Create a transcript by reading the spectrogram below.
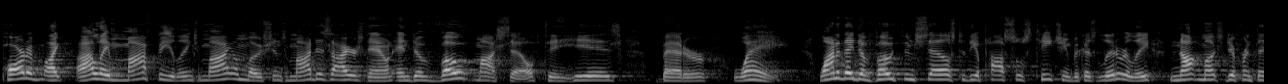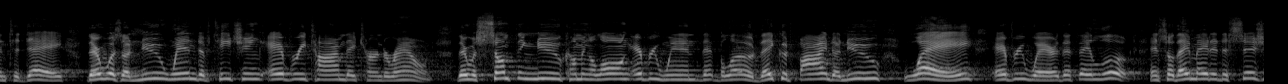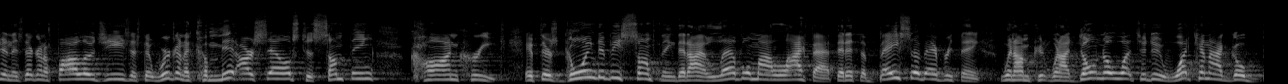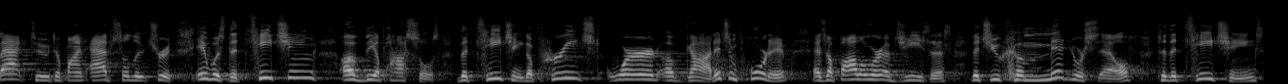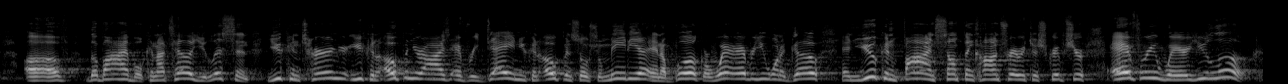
Part of like I lay my feelings, my emotions, my desires down and devote myself to His better way. Why did they devote themselves to the apostles' teaching? Because literally, not much different than today, there was a new wind of teaching every time they turned around. There was something new coming along every wind that blowed. They could find a new way everywhere that they looked. And so they made a decision as they're going to follow Jesus that we're going to commit ourselves to something concrete. If there's going to be something that I level my life at, that at the base of everything, when, I'm, when I don't know what to do, what can I go back to to find absolute truth? It was the teaching of the apostles, the teaching, the preached word of God. It's important as a follower of Jesus that you commit yourself to the teachings of the Bible. Can I tell you, listen, you can turn your, you can open your eyes every day and you can open social media and a book or wherever you want to go and you can find something contrary to Scripture everywhere you look.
